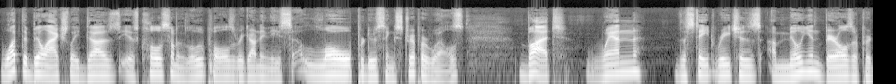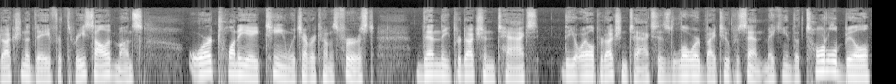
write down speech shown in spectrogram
what the bill actually does is close some of the loopholes regarding these low producing stripper wells. But when the state reaches a million barrels of production a day for three solid months, or 2018, whichever comes first, then the production tax the oil production tax is lowered by 2%, making the total bill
